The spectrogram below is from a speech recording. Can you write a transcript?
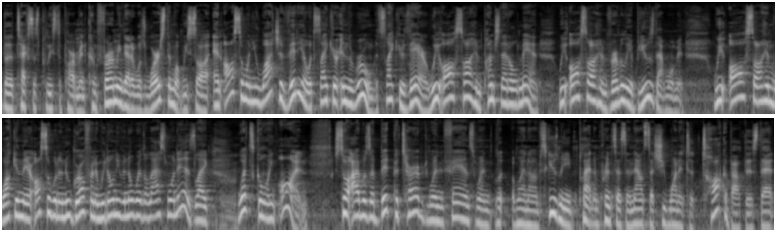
the Texas Police Department confirming that it was worse than what we saw. And also, when you watch a video, it's like you're in the room. It's like you're there. We all saw him punch that old man. We all saw him verbally abuse that woman. We all saw him walk in there also with a new girlfriend, and we don't even know where the last one is. Like, what's going on? So I was a bit perturbed when fans, when when um, excuse me, Platinum Princess announced that she wanted to talk about this. That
